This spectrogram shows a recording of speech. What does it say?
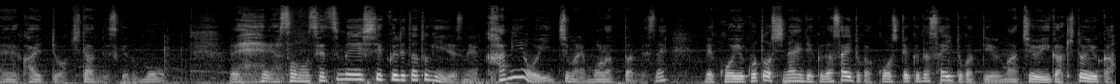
え帰ってはきたんですけども、えー、その説明してくれた時にですね、紙を1枚もらったんですね。で、こういうことをしないでくださいとか、こうしてくださいとかっていう、まあ注意書きというか、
